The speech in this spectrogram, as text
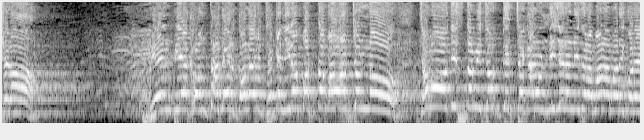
সেরা? বিএনপি এখন তাদের দলের থেকে নিরাপত্তা পাওয়ার জন্য জামাত ইসলামী যোগ দিচ্ছে কারণ নিজেরা নিজেরা মারামারি করে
